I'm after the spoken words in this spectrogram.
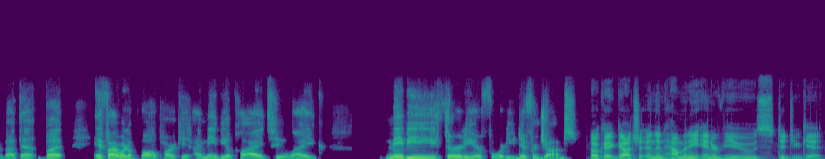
about that. But if I were to ballpark it, I maybe applied to like maybe 30 or 40 different jobs. Okay, gotcha. And then how many interviews did you get?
